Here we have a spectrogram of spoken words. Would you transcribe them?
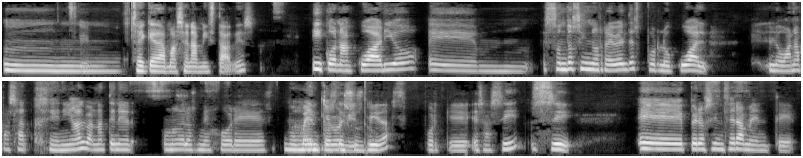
Mm, se queda más en amistades. Y con Acuario eh, son dos signos rebeldes, por lo cual lo van a pasar genial, van a tener uno de los mejores momentos de sus vidas, porque es así. Sí. Eh, pero sinceramente,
